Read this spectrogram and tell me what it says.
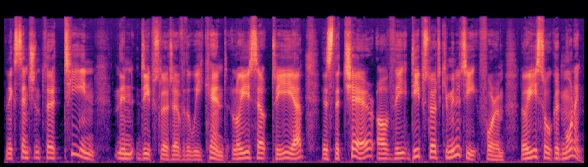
in Extension 13 in Diepsloot over the weekend. Loyiso Toyiya is the chair of the Diepsloot Community Forum. Loyiso, good morning.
